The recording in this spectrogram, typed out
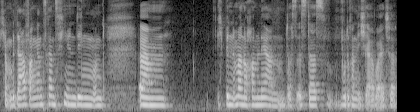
ich habe einen Bedarf an ganz, ganz vielen Dingen und ähm, ich bin immer noch am Lernen. Das ist das, woran ich arbeite.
